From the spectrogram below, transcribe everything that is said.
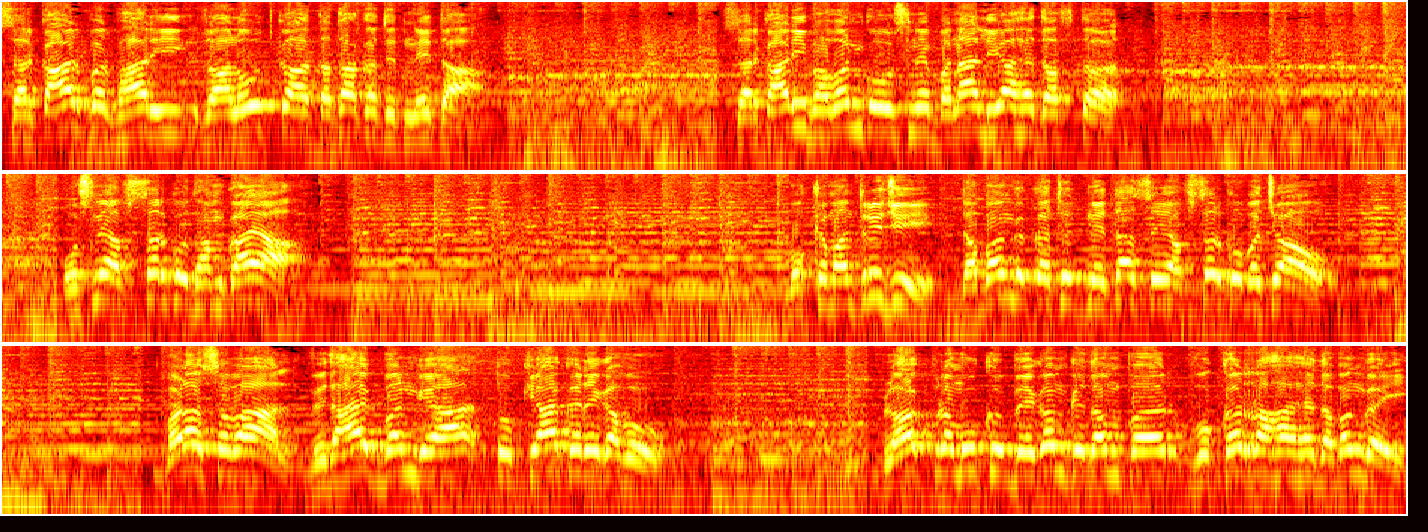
सरकार पर भारी रालोद का तथाकथित नेता। सरकारी भवन को उसने बना लिया है दफ्तर। उसने अफसर को धमकाया। मुख्यमंत्री जी, दबंग कथित नेता से अफसर को बचाओ। बड़ा सवाल, विधायक बन गया तो क्या करेगा वो? ब्लॉक प्रमुख बेगम के दम पर वो कर रहा है दबंगई।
